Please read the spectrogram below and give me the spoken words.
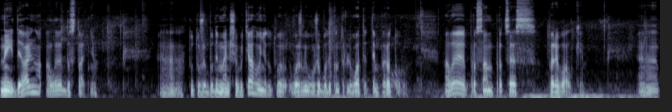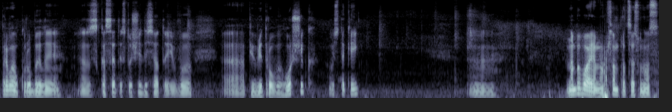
не ідеально, але достатньо. Е, Тут вже буде менше витягування, тут важливо вже буде контролювати температуру. Але про сам процес перевалки. Е, Перевалку робили е, з касети 160 в е, півлітровий горщик. Ось такий. Набиваємо. Сам процес у нас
